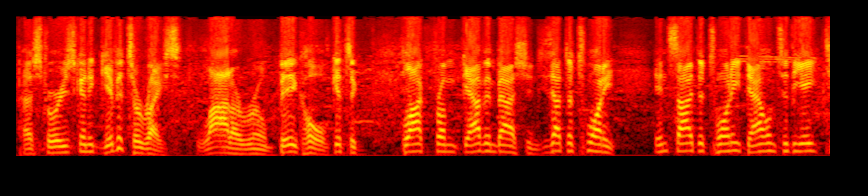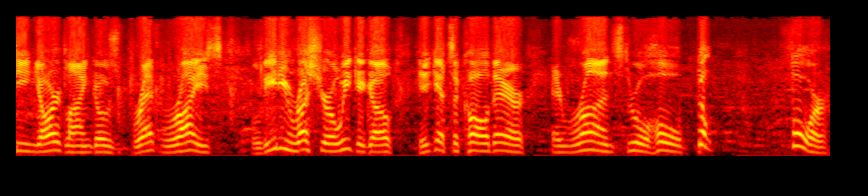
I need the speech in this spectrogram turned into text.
Pastore's going to give it to Rice. Lot of room. Big hole. Gets a block from Gavin Bastion. He's at the 20. Inside the 20, down to the 18 yard line goes Brett Rice, leading rusher a week ago. He gets a call there and runs through a hole built for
